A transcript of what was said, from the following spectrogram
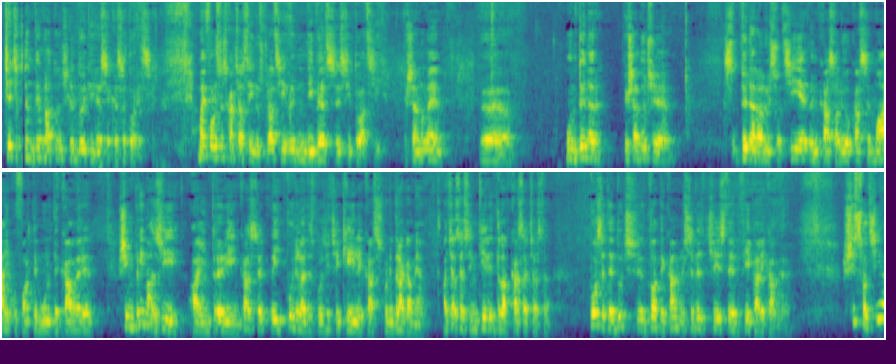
ceea ce se întâmplă atunci când doi tineri se căsătoresc. Mai folosesc această ilustrație în diverse situații. Și anume, uh, un tânăr își aduce tânăra lui soție în casa lui, o casă mare cu foarte multe camere și în prima zi a intrării în casă îi pune la dispoziție cheile casei. Spune, draga mea, aceasta sunt cheile de la casa aceasta. Poți să te duci în toate camerele și să vezi ce este în fiecare cameră. Și soția,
